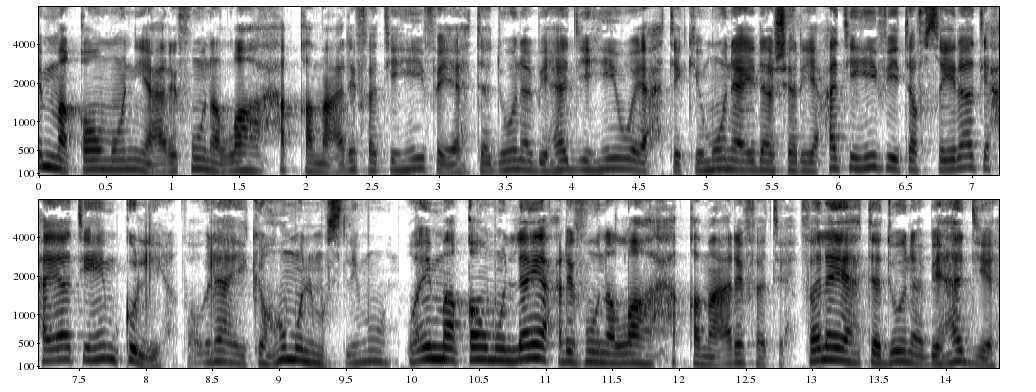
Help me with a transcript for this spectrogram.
إما قوم يعرفون يعرفون الله حق معرفته فيهتدون بهديه ويحتكمون إلى شريعته في تفصيلات حياتهم كلها. فأولئك هم المسلمون. وإما قوم لا يعرفون الله حق معرفته فلا يهتدون بهديه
